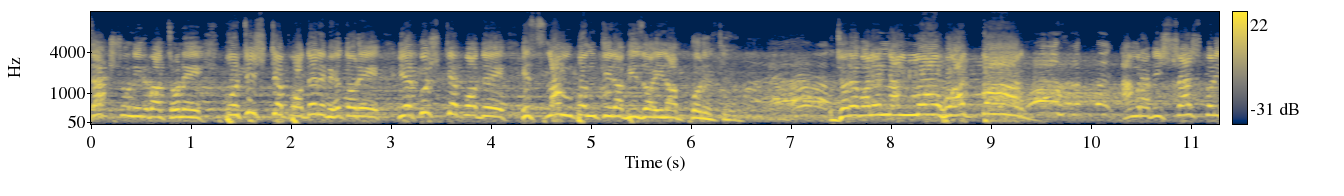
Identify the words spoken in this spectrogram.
জাকসু নির্বাচনে পঁচিশটা পদের ভেতরে একুশটা পদে ইসলামপন্থীরা বিজয় লাভ করেছে। জোরে বলেন, আল্লাহ আকবার! আমরা বিশ্বাস করি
